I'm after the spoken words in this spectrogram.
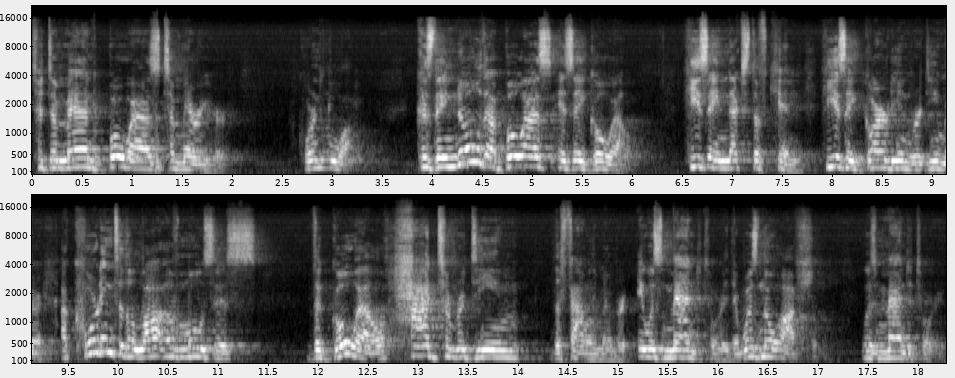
to demand Boaz to marry her, according to the law. Because they know that Boaz is a Goel. He's a next of kin. He is a guardian redeemer. According to the law of Moses, the Goel had to redeem the family member. It was mandatory, there was no option. It was mandatory.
